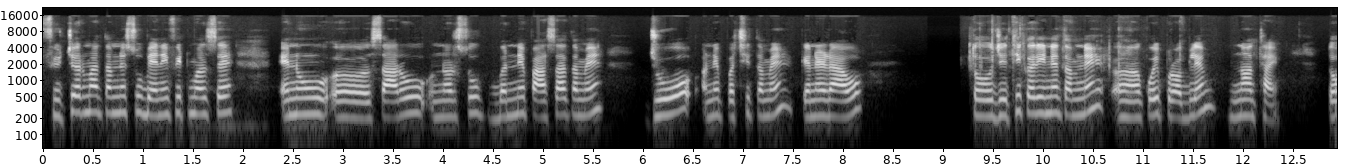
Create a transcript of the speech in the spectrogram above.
ફ્યુચરમાં તમને શું બેનિફિટ મળશે, એનું સારું નરસું બંને પાસા તમે જુઓ અને પછી તમે કેનેડા આવો તો જેથી કરીને તમને કોઈ પ્રોબ્લેમ ન થાય. તો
